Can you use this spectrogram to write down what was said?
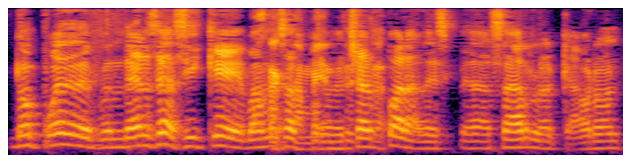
No puede defenderse, así que vamos a aprovechar está- para despedazarlo, al cabrón.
